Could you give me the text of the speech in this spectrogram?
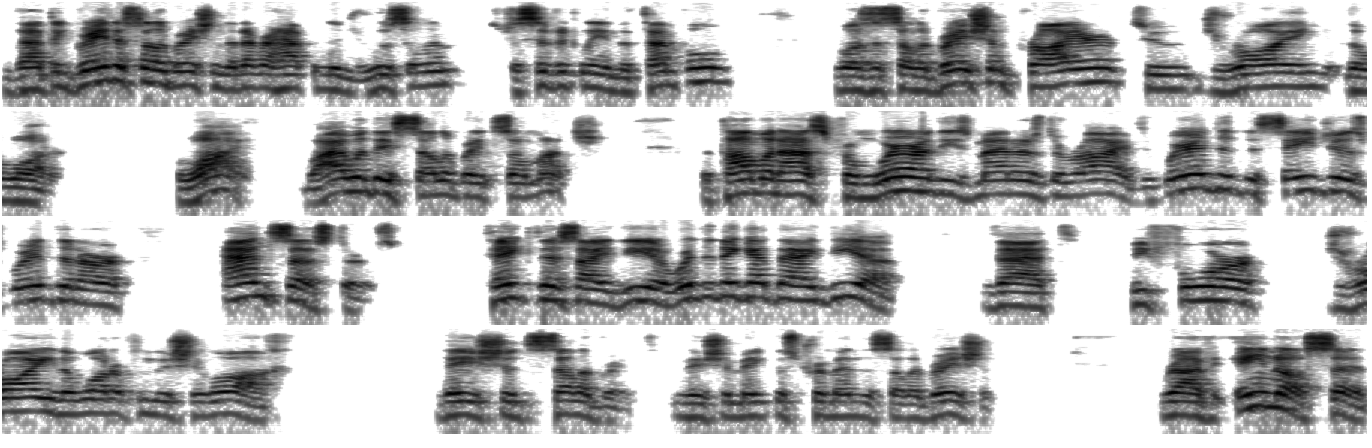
that the greatest celebration that ever happened in Jerusalem, specifically in the temple, was a celebration prior to drawing the water. Why? Why would they celebrate so much? The Talmud asks, from where are these matters derived? Where did the sages, where did our ancestors take this idea? Where did they get the idea that before drawing the water from the Shiloach, they should celebrate? They should make this tremendous celebration. Rav Ina said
